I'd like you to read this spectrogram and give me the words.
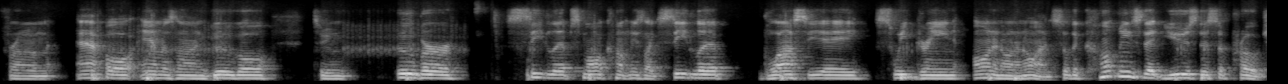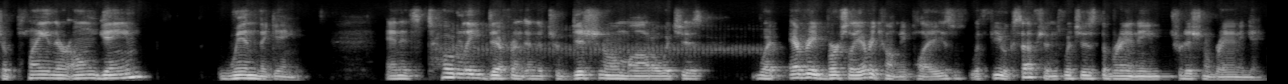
from Apple, Amazon, Google to Uber, Seedlip, small companies like Seedlip, Glossier, Sweetgreen, on and on and on. So the companies that use this approach of playing their own game win the game. And it's totally different than the traditional model, which is what every virtually every company plays, with few exceptions, which is the branding, traditional branding game.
